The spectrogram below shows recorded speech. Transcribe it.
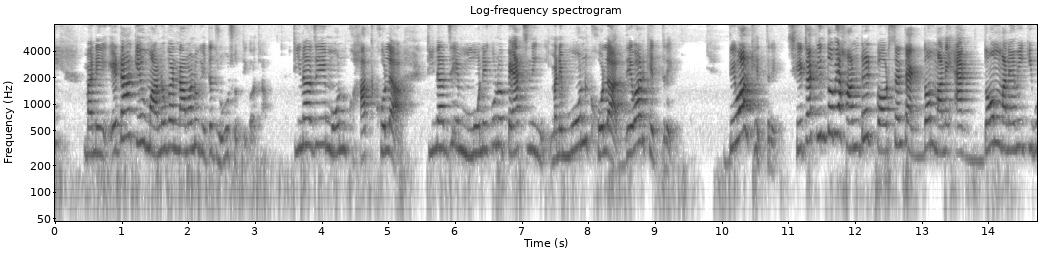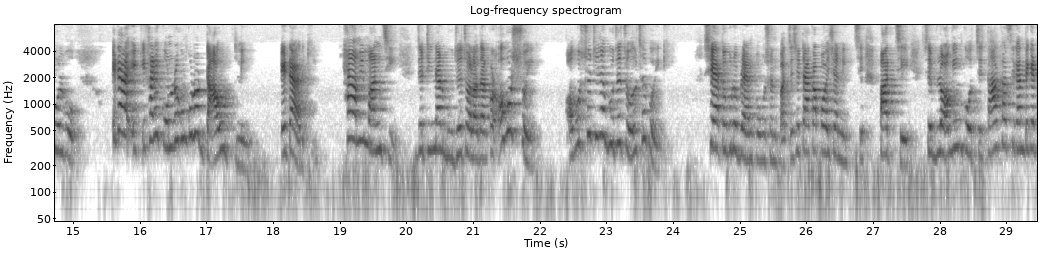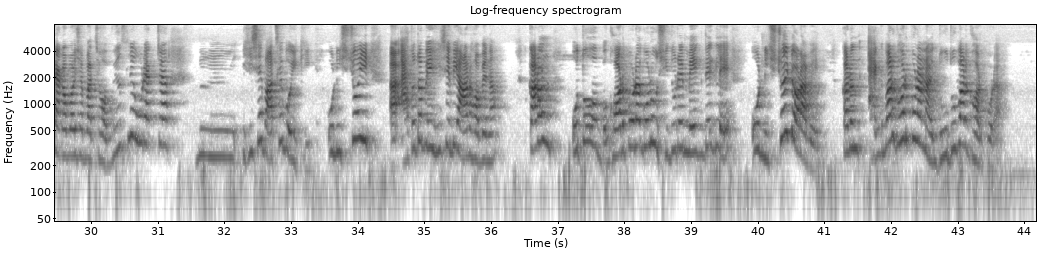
মানে এটা কেউ মানুক আর না মানুক, এটা ধ্রুব সত্যি কথা। টিনা যে মন হাত খোলা টিনা যে মনে কোনো প্যাচ নেই মানে মন খোলা দেওয়ার ক্ষেত্রে দেওয়ার ক্ষেত্রে, সেটা কিন্তু আমি হান্ড্রেড পারসেন্ট একদম মানে একদম মানে আমি কি বলব, এটা এখানে কোনোরকম কোনো ডাউট নেই, এটা আর কি। হ্যাঁ আমি মানছি যে টিনার বুঝে চলা দরকার, অবশ্যই অবশ্যই টিনা বুঝে চলছে বই কি? সে এতগুলো ব্র্যান্ড প্রমোশন পাচ্ছে, সে টাকা পয়সা নিচ্ছে, পাচ্ছে, সে ব্লগিং করছে, তার কাছে সেখান থেকে টাকা পয়সা পাচ্ছে অবভিয়াসলি ওর একটা হিসেব আছে বই কি? ও নিশ্চয়ই এতটা বেহিসেবি আর হবে না। কারণ ও তো ঘর পোড়া গরু, সিঁদুরে মেঘ দেখলে ও নিশ্চয়ই ডরাবে। কারণ একবার ঘর পোড়া নয়, দু দুবার ঘর পোড়া।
